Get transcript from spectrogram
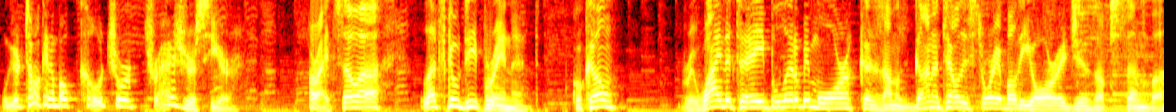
we are talking about cultural treasures here. All right, so uh, let's go deeper in it. Cocão, rewind the tape a little bit more, because I'm gonna tell the story about the origins of samba.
